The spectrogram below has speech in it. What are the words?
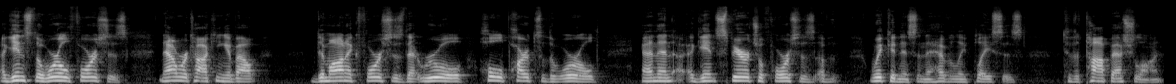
against the world forces. Now we're talking about demonic forces that rule whole parts of the world, and then against spiritual forces of wickedness in the heavenly places to the top echelon.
